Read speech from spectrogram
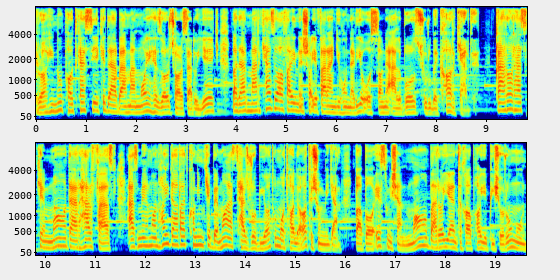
راهینو پادکستیه که در بهمن ماه 1401 و در مرکز آفرینش های فرنگی هنری استان البرز شروع به کار کرده. قرار هست که ما در هر فصل از مهمانهایی دعوت کنیم که به ما از تجربیات و مطالعاتشون میگن و باعث میشن ما برای انتخابهای پیش رومون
